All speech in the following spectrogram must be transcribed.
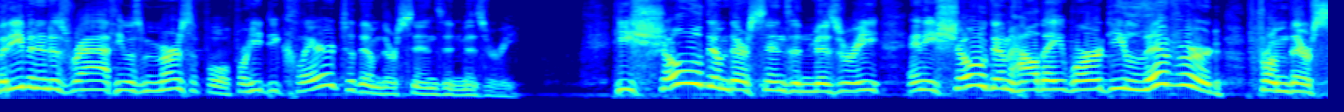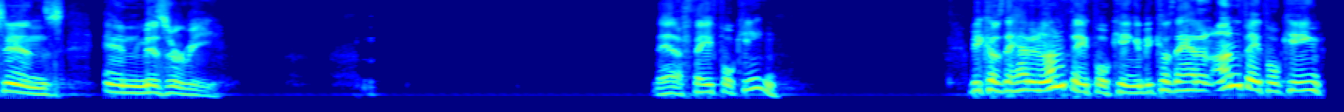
But even in His wrath, He was merciful, for He declared to them their sins and misery. He showed them their sins and misery, and He showed them how they were delivered from their sins and misery. They had a faithful king because they had an unfaithful king. And because they had an unfaithful king,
